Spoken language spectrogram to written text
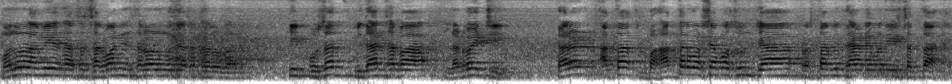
म्हणून आम्ही असं सर्वांनी सर्वांमध्ये असं ठरवलं की पुसद विधानसभा लढवायची कारण आता बहात्तर वर्षापासून ज्या प्रस्थापित घराण्यामध्ये ही सत्ता आहे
